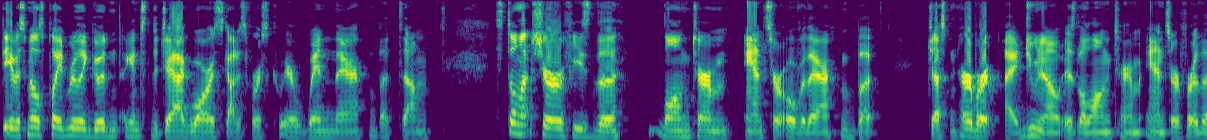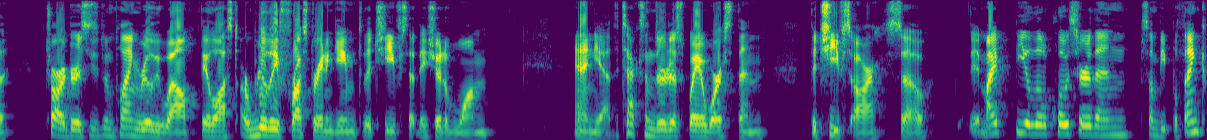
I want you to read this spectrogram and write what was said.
Davis Mills played really good against the Jaguars, got his first career win there, but um, still not sure if he's the long term answer over there. But Justin Herbert, I do know, is the long term answer for the Chargers. He's been playing really well. They lost a really frustrating game to the Chiefs that they should have won. And yeah, the Texans are just way worse than the Chiefs are. So it might be a little closer than some people think,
